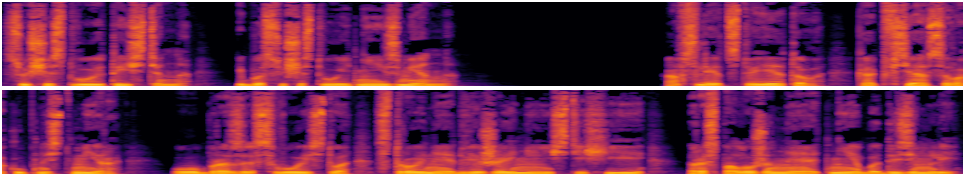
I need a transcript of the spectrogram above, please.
существует истинно, ибо существует неизменно а вследствие этого, как вся совокупность мира, образы, свойства, стройные движения и стихии, расположенные от неба до земли,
